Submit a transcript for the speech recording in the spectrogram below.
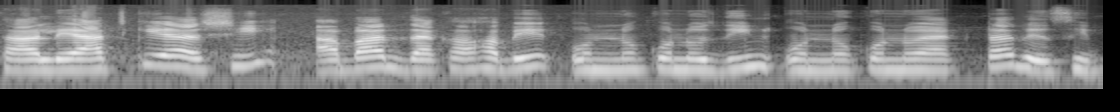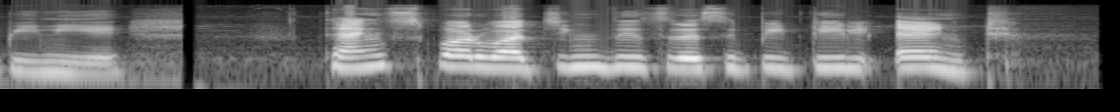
তাহলে আজকে আসি, আবার দেখা হবে অন্য কোনো দিন, অন্য কোনো একটা রেসিপি নিয়ে। Thanks for watching this recipe till end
